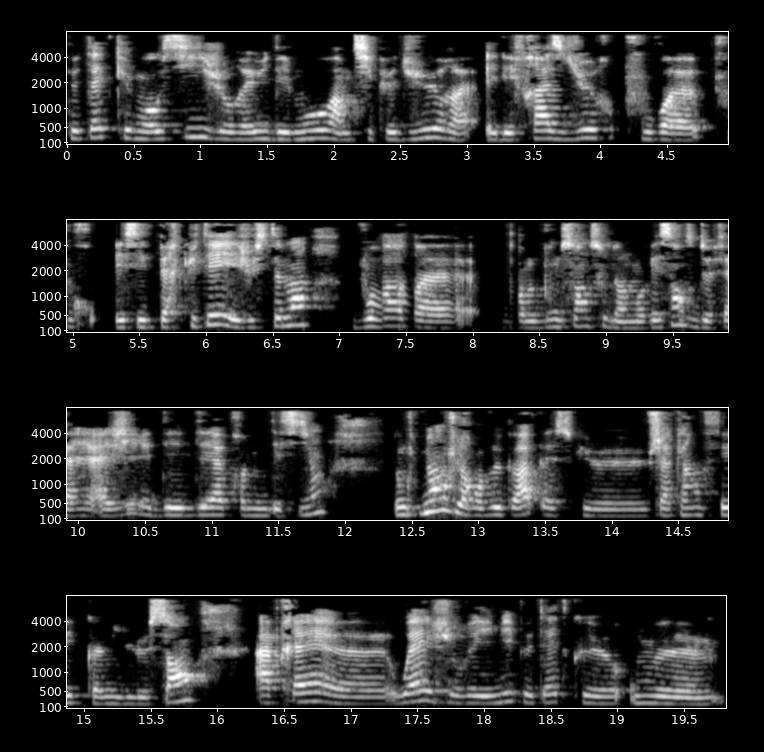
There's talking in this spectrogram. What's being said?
peut-être que moi aussi j'aurais eu des mots un petit peu durs et des phrases dures pour euh, pour essayer de percuter et justement voir dans le bon sens ou dans le mauvais sens de faire réagir et d'aider à prendre une décision. Donc non, je leur en veux pas parce que chacun fait comme il le sent. Après, euh, ouais, j'aurais aimé peut-être que on me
